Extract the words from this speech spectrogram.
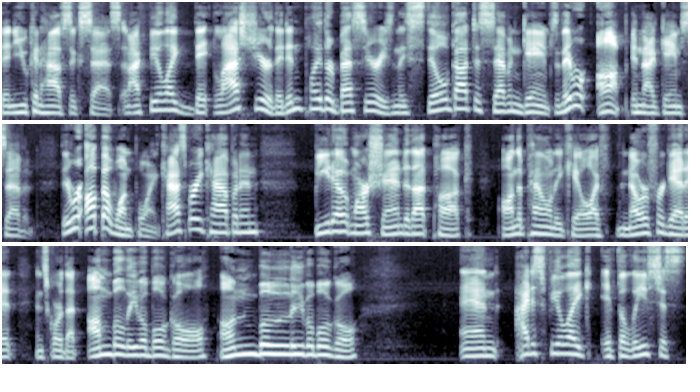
then you can have success. And I feel like they last year they didn't play their best series and they still got to seven games and they were up in that game seven. They were up at one point. Kasperi Kapanen beat out Marchand to that puck on the penalty kill. I never forget it and scored that unbelievable goal. Unbelievable goal. And I just feel like if the Leafs just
